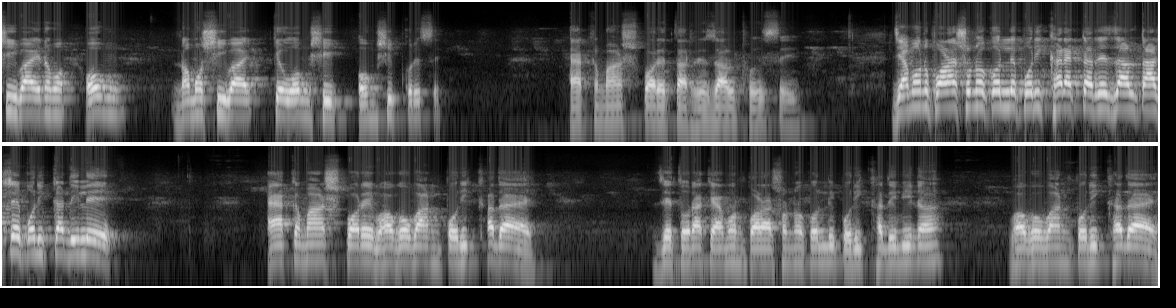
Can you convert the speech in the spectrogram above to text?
শিবায় নম, ওং নম শিবায়, কেউ ওং শিব ওং শিব করেছে। এক মাস পরে তার রেজাল্ট হয়েছে। যেমন পড়াশুনো করলে পরীক্ষার একটা রেজাল্ট আসে, পরীক্ষা দিলে। এক মাস পরে ভগবান পরীক্ষা দেয় যে, তোরা কেমন পড়াশুনো করলি, পরীক্ষা দিবি না? ভগবান পরীক্ষা দেয়।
